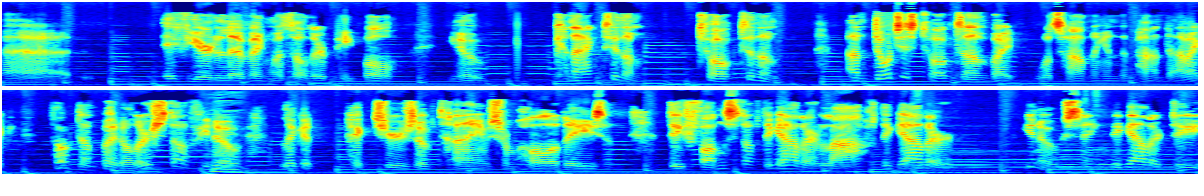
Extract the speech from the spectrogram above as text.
uh, if you're living with other people, you know, connect to them, talk to them, and don't just talk to them about what's happening in the pandemic. Talk to them about other stuff, you know, yeah. look at pictures of times from holidays and do fun stuff together, laugh together, you know, sing together, do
